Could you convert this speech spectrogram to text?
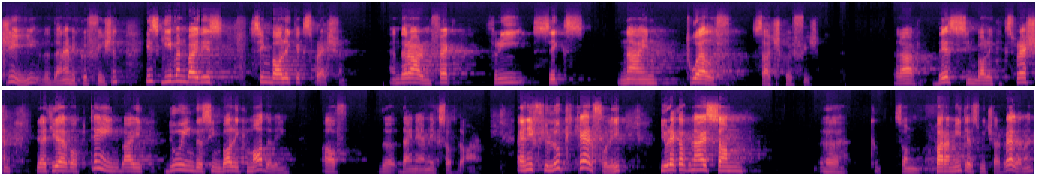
g, the dynamic coefficient, is given by this symbolic expression. And there are, in fact, 3, 6, 9, 12 such coefficients. There are this symbolic expression that you have obtained by doing the symbolic modeling of the dynamics of the arm. And if you look carefully, you recognize some, uh, some parameters which are relevant.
